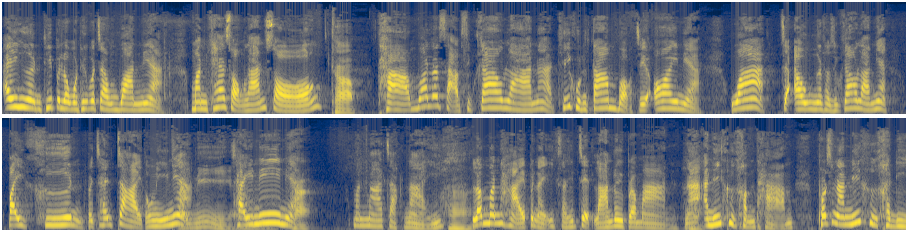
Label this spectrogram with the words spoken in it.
ไอ้เงินที่ไปลงบันทึกประจำวันเนี่ยมันแค่2ล้านสองครับถามว่าแล้ว 39 ล้านน่ะที่คุณตั้มบอกเจ๊อ้อยเนี่ยว่าจะเอาเงิน 39 ล้านเนี่ยไปคืนไปใช้จ่ายตรงนี้เนี่ยใช้หนี้ใช้หนี้เนี่ยฮะ มันมาจากไหนฮะแล้วมันหายไปไหนอีก 37 ล้านโดยประมาณนะอันนี้คือคำถาม เพราะฉะนั้นนี่คือคดี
